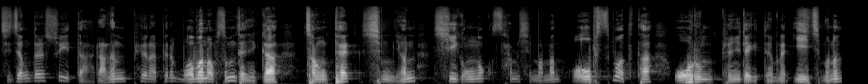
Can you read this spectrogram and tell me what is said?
지정될 수 있다라는 표현 앞에는 뭐만 없으면 되니까 정택 10년 시공록 30만만 없으면 어떻다? 옳은 편이 되기 때문에 이 지문은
